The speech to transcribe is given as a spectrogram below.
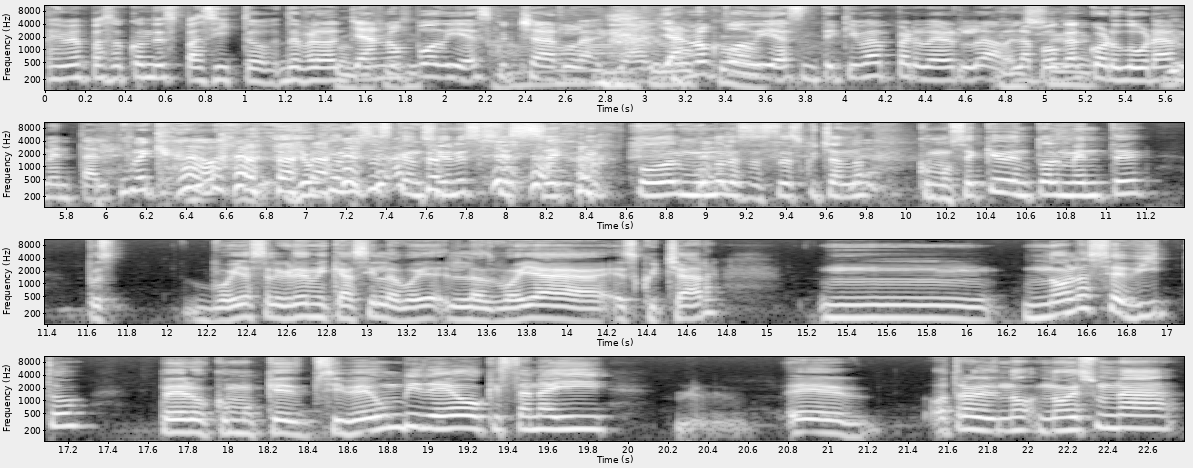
A mí me pasó con Despacito. De verdad, Con ya no podía escucharla. Ah, ya ya no podía. Sentí que iba a perder la, la poca cordura Yo- mental que me quedaba. Yo con esas canciones que sé que todo el mundo las está escuchando, como sé que eventualmente, pues voy a salir de mi casa y las voy, a- las voy a escuchar, mm, no las evito, pero como que si veo un video que están ahí, eh, otra vez, no, no es una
